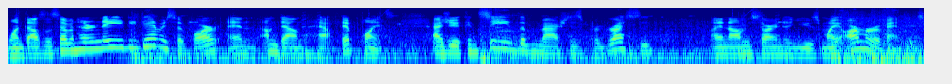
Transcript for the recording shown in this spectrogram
1,780 damage so far, and I'm down to half hit points. As you can see, the match is progressing, and I'm starting to use my armor advantage.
